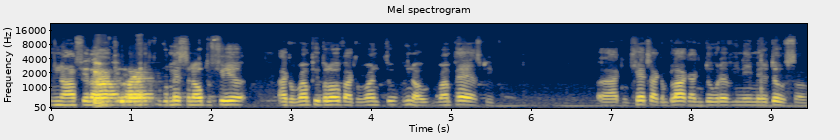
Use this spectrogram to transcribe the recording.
You know, I feel like I can make people miss an open field. I can run people over. I can run through. You know, run past people. Uh, I can catch. I can block. I can do whatever you need me to do. So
